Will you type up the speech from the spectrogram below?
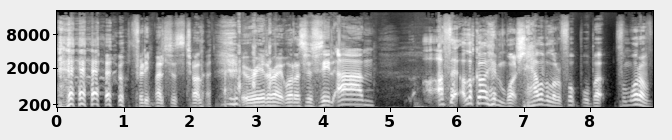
Pretty much just trying to reiterate what I just said. Um, I. Look, I haven't watched a hell of a lot of football, but from what I'm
